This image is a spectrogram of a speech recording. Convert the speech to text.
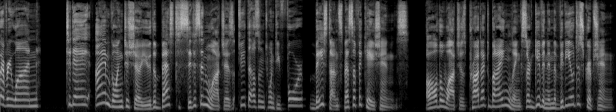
everyone! Today, I am going to show you the best Citizen watches 2024 based on specifications. All the watches product buying links are given in the video description.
